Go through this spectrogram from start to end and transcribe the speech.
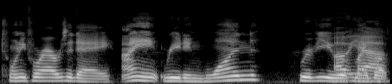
twenty four hours a day. I ain't reading one review Oh, of my yeah. book.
